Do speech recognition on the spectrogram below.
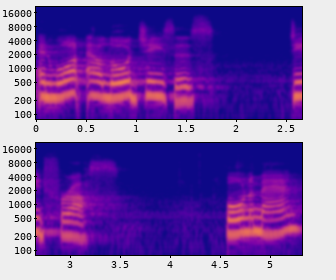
and what our Lord Jesus did for us born a man,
